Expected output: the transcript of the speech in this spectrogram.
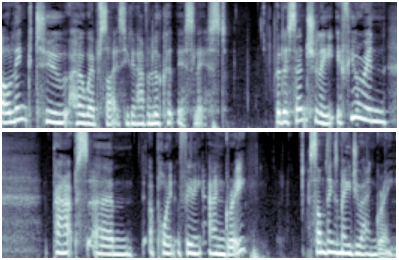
I'll link to her website so you can have a look at this list. But essentially, if you're in perhaps um, a point of feeling angry, something's made you angry.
